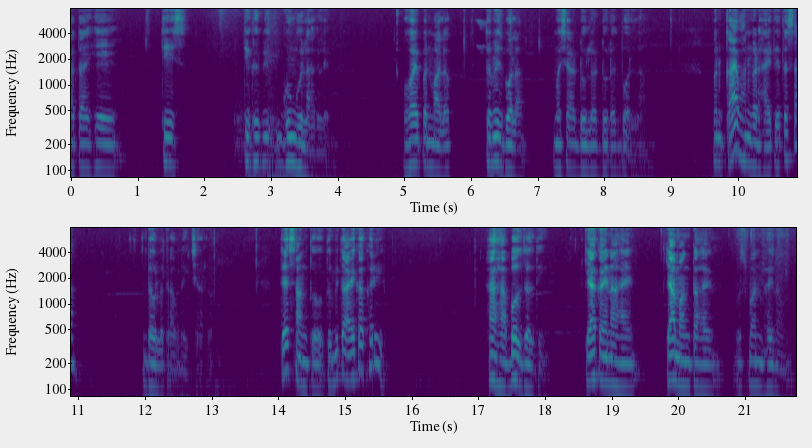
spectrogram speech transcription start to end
आता हे तीस तिघबी गुंगू लागले. होय पण मालक तुम्हीच बोला. मशा डुलत डुलत बोलला. पण काय भानगड आहे ते तसा? दौलतरावने विचारलं. तेच सांगतो तुम्ही तर ऐका खरी. हां हां बोल जल्दी. क्या कहना है? क्या मांगता है? उस्मान भाईनं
